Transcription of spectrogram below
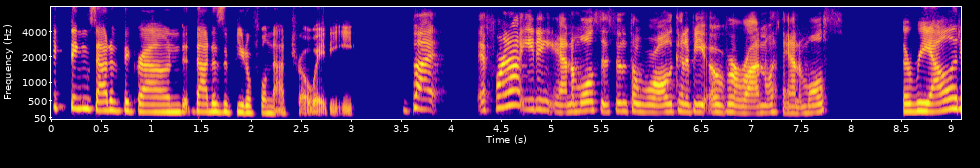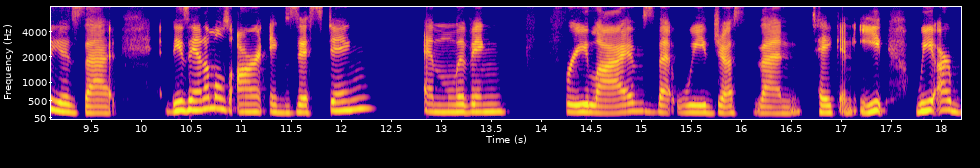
pick things out of the ground. That is a beautiful natural way to eat. But if we're not eating animals, isn't the world going to be overrun with animals? The reality is that these animals aren't existing and living free lives that we just then take and eat. We are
